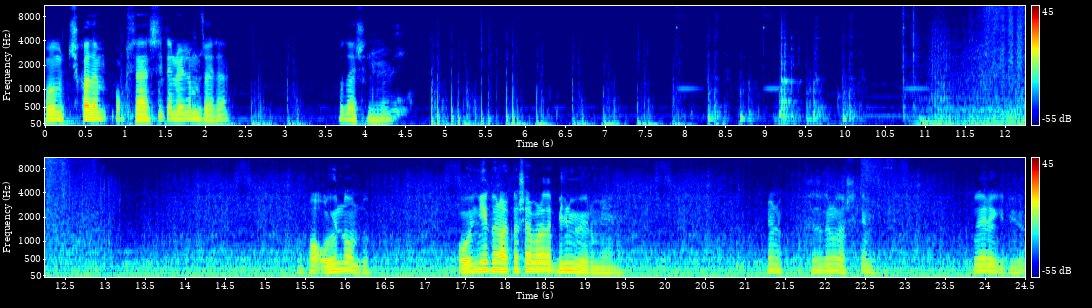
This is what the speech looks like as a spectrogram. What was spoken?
Oğlum çıkalım. Oksijensizlikten ölelim uzayda. Bu da açılmıyor. Oha oyun dondu. Oyun niye dondu arkadaşlar bu arada bilmiyorum yani. Yani hızlıdan ulaştık değil mi? Bu nereye gidiyor?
